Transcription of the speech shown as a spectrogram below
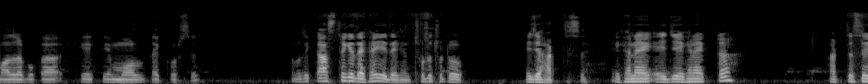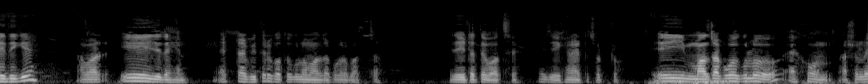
মাজরা পোকা খেয়ে খেয়ে মল ত্যাগ করছে। আমরা যদি কাছ থেকে দেখাই, এই দেখেন, ছোট ছোট এই যে হাঁটতেছে। এখানে, এই যে এখানে একটা হাঁটতেছে এইদিকে। আবার এই যে দেখেন, একটার ভিতরে কতগুলো মাজরা পোকার বাচ্চা। যে এটাতেও আছে, এই যে এখানে একটা ছোট্ট। এই মাজরা পোকাগুলো এখন আসলে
